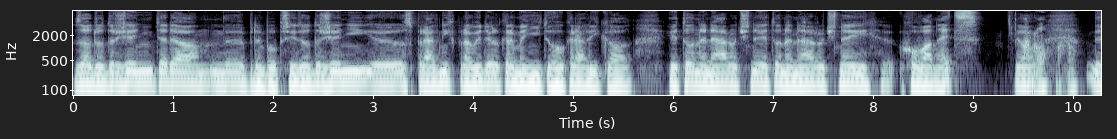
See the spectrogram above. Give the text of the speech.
za dodržení teda, eh, nebo při dodržení eh, správných pravidel krmení toho králíka je to nenáročný, je to nenáročný chovanec, Jo? Ano, ano. E,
